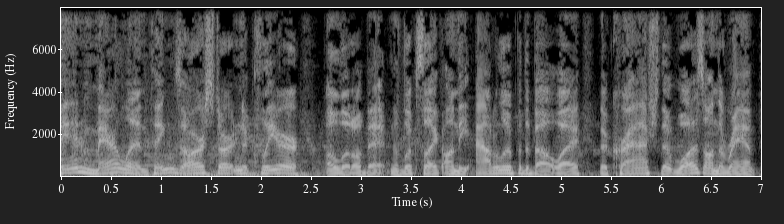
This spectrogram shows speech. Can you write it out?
In Maryland, things are starting to clear a little bit. It looks like on the outer loop of the Beltway, the crash that was on the ramp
